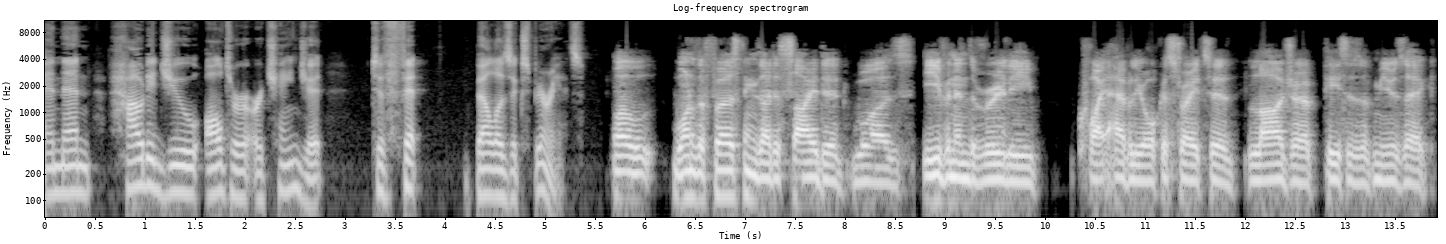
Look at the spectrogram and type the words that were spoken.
And then how did you alter or change it to fit Bella's experience? Well, one of the first things I decided was even in the really quite heavily orchestrated larger pieces of music,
